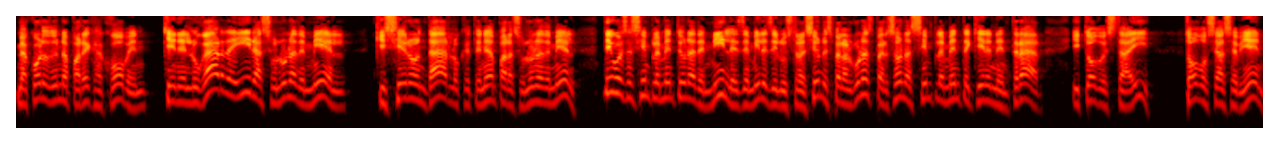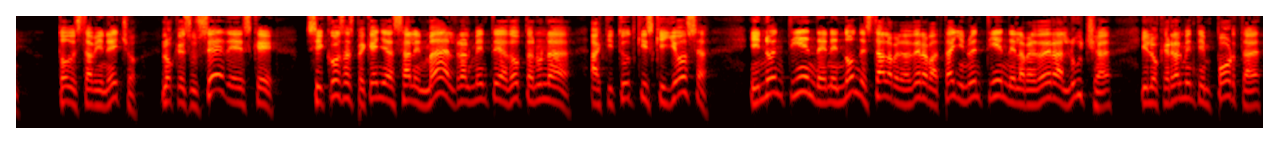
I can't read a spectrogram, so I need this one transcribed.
Me acuerdo de una pareja joven, quien en lugar de ir a su luna de miel, quisieron dar lo que tenían para su luna de miel. Digo, esa es simplemente una de miles de miles de ilustraciones, pero algunas personas simplemente quieren entrar y todo está ahí. Todo se hace bien, todo está bien hecho. Lo que sucede es que si cosas pequeñas salen mal, realmente adoptan una actitud quisquillosa y no entienden en dónde está la verdadera batalla y no entienden la verdadera lucha y lo que realmente importa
